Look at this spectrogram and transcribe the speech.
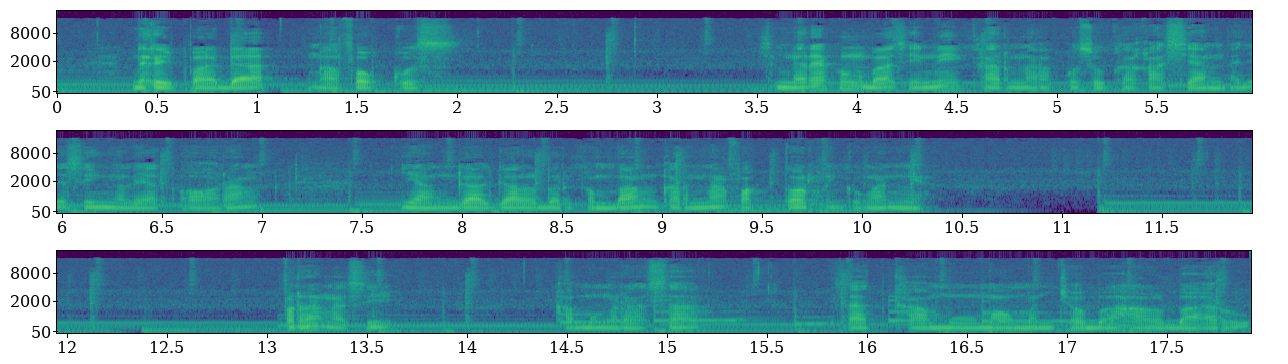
Daripada nggak fokus sebenarnya aku ngebahas ini karena aku suka kasihan aja sih ngelihat orang yang gagal berkembang karena faktor lingkungannya. Pernah gak sih kamu ngerasa saat kamu mau mencoba hal baru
